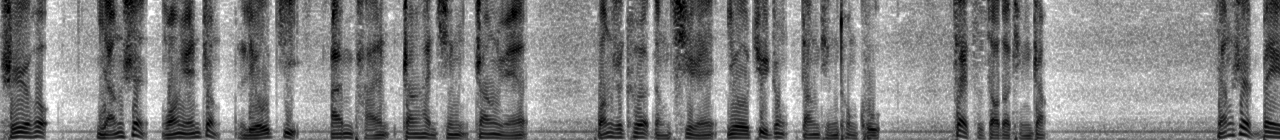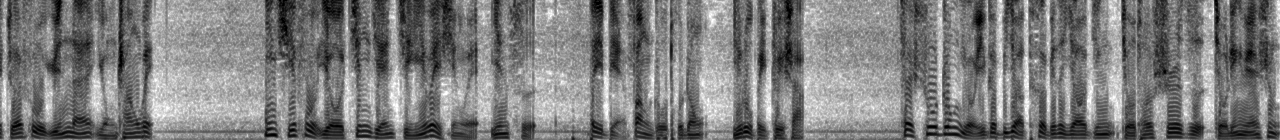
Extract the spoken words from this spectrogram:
十日后，杨慎、王元正、刘季。安盘、张汉卿、张元、王石科等七人又聚众当庭痛哭，再次遭到停杖。杨慎被折戍云南永昌卫，因其父有精简锦衣卫行为，因此被贬放逐途中一路被追杀。在书中有一个比较特别的妖精——九头狮子九灵元圣，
